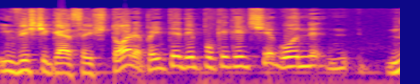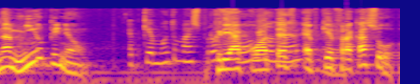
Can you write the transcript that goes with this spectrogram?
investigar essa história para entender por que, que a gente chegou, na minha opinião. É porque é muito mais profundo, Criar cota né? é, é porque é. fracassou.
